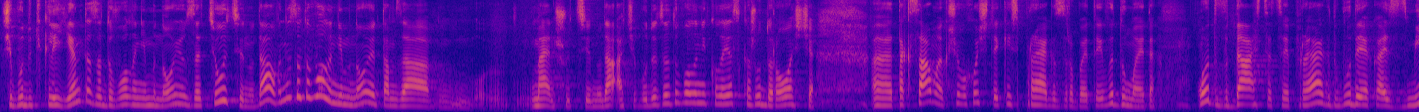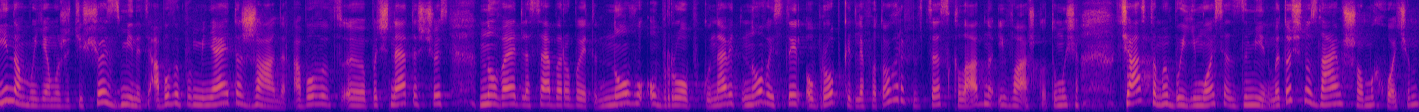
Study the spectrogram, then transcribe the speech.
чи будуть клієнти задоволені мною за цю ціну? Да, вони задоволені мною там за меншу ціну, да? а чи будуть задоволені, коли я скажу дорожче? Е, так само, якщо ви хочете якийсь проект зробити, і ви думаєте, от вдасться цей проект, буде якась зміна в моєму житті, щось зміниться, або ви поміняєте жанр, або ви е, почнете щось нове для себе робити, нову обробку, навіть новий стиль обробки для фотографів це складно і важко, тому що часто ми боїмося змін. Ми точно знаємо, що ми хочемо,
